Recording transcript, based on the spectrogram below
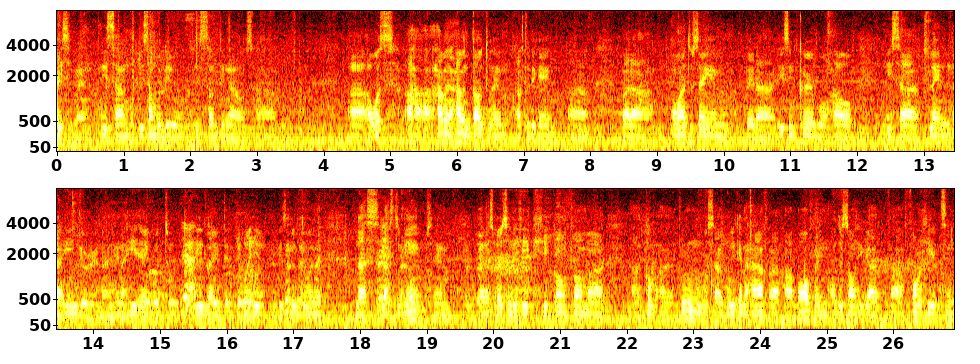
Crazy man, he's um, he's unbelievable. He's something else. Um, uh, I was I, I, haven't haven't talked to him after the game, uh, but uh, I wanted to say him that uh, it's incredible how he's uh, playing with that injury and, uh, and he's able to, to hit like the, the way he, he's been doing it last last two games and and especially he he come from. Uh, uh, I think it was a week and a half uh, off, and other song he got uh, four hits in, in,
